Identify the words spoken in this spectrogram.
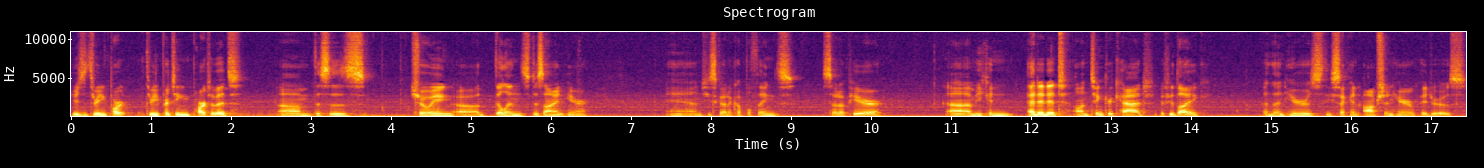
Here's the 3D, part, 3D printing part of it. Um, this is showing uh, Dylan's design here. And he's got a couple things set up here. Um, you can edit it on Tinkercad if you'd like. And then here's the second option here, Pedro's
